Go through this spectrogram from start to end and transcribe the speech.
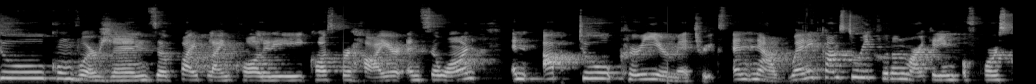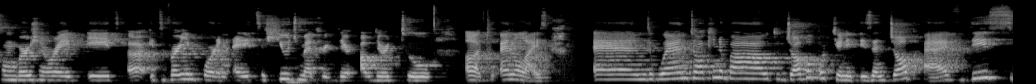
to conversions, uh, pipeline quality, cost per hire, and so on, and up to career metrics. And now, when it comes to recruitment marketing, of course, conversion rate it's uh, it's very important, and it's a huge metric there out there to uh, to analyze. And when talking about job opportunities and job ads, this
